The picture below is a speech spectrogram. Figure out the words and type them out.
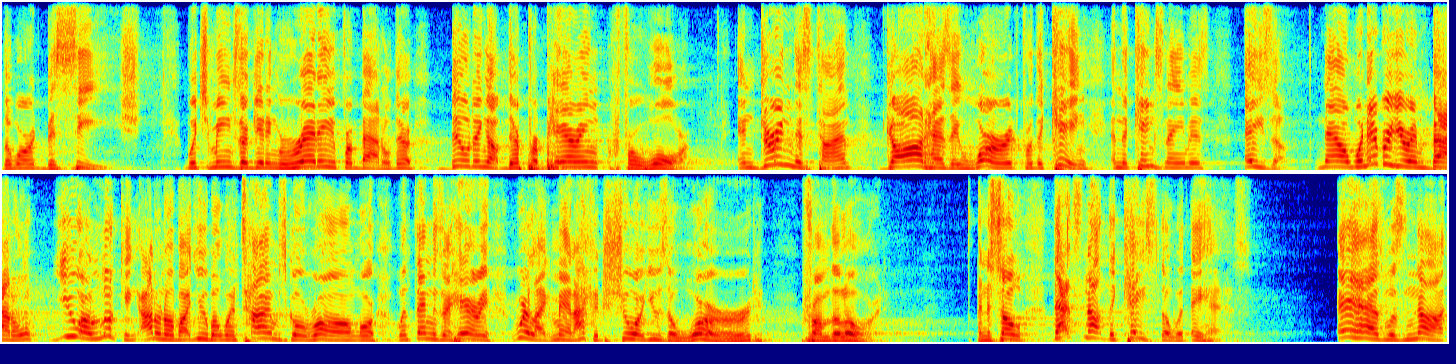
the word besiege, which means they're getting ready for battle. They're building up, they're preparing for war. And during this time, God has a word for the king, and the king's name is Ahaz. Now, whenever you're in battle, you are looking, I don't know about you, but when times go wrong or when things are hairy, we're like, man, I could sure use a word from the Lord. And so that's not the case, though, with Ahaz. Ahaz was not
